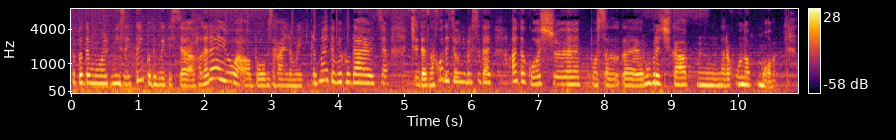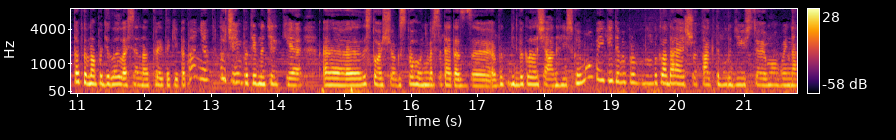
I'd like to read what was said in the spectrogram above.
Тобто ти міг зайти, подивитися галерею або в загальному які предмети викладаються, чи де знаходиться університет, а також е, е, рубричка на рахунок мови. Тобто вона поділилася на три такі питання. Ну чи їм потрібно тільки е, листочок з того університету з від викладача англійської мови, який ти викладаєш, що так ти володієш цією мовою на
